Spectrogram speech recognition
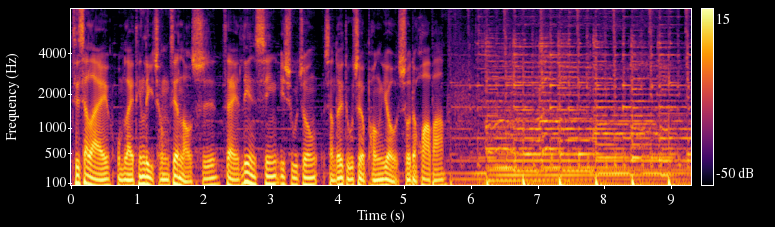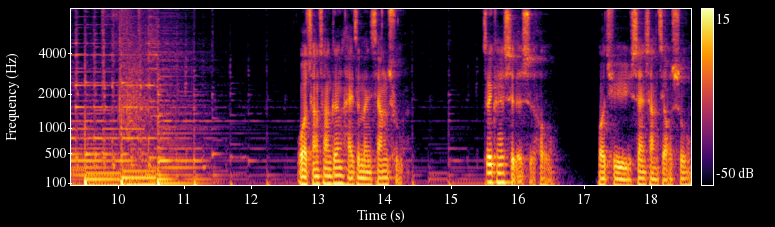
接下来，我们来听李崇建老师在《练心》一书中想对读者朋友说的话吧。我常常跟孩子们相处，最开始的时候。我去山上教书，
